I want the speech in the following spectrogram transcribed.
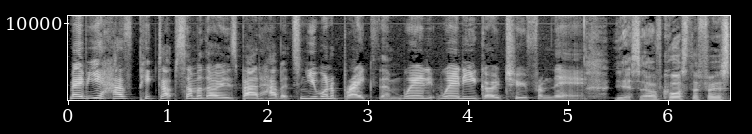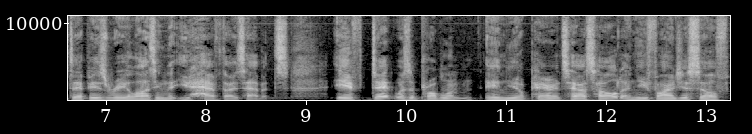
Maybe you have picked up some of those bad habits and you want to break them. Where where do you go to from there? Yeah, so of course, the first step is realizing that you have those habits. If debt was a problem in your parents' household and you find yourself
